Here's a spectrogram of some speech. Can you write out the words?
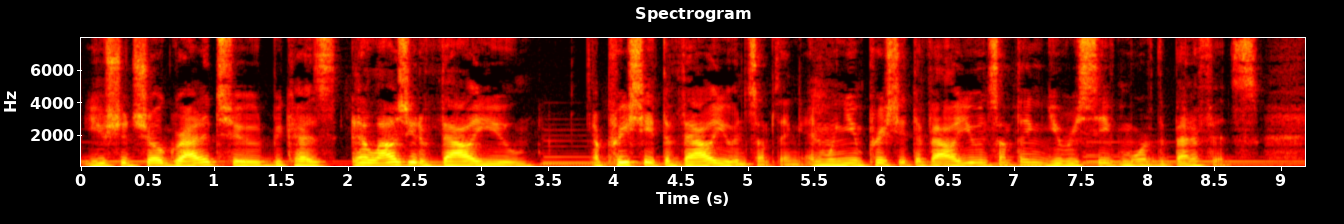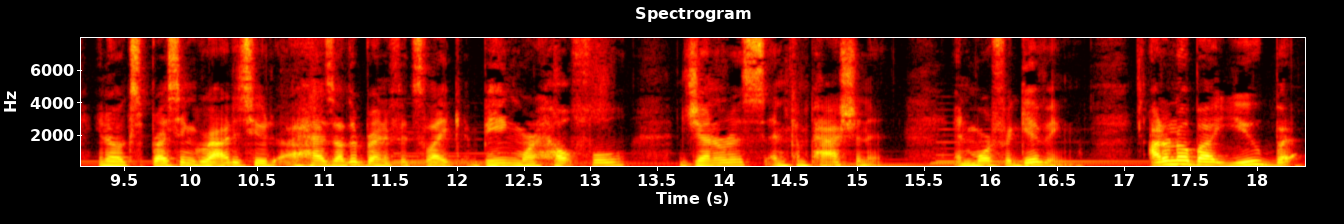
you should show gratitude because it allows you to value appreciate the value in something. And when you appreciate the value in something, you receive more of the benefits. You know, expressing gratitude has other benefits like being more helpful, generous, and compassionate, and more forgiving. I don't know about you, but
